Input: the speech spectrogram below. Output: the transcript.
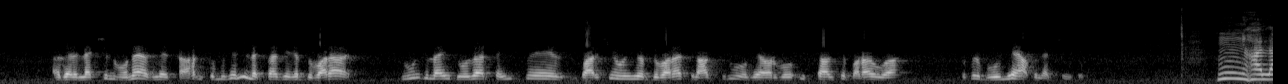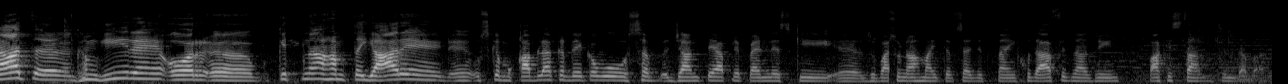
अगर इलेक्शन होना है अगले साल तो मुझे नहीं लगता कि अगर दोबारा जून, जुलाई 2023 में बारिशें हुई और दोबारा सैलाब शुरू हो गया और वो इस साल से बड़ा हुआ तो फिर भूलिए आप इलेक्शन को। हम्म, हालात गमगीर हैं और कितना हम तैयार हैं उसके मुकाबला करने का, वो सब जानते हैं आपने पैनलिस्ट की ज़ुबान। सुना हमारी तरफ़ से जितना ही। खुदा हाफिज नाजरीन, पाकिस्तान, जिंदाबाद।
